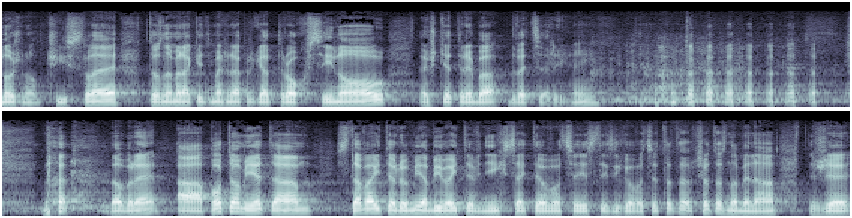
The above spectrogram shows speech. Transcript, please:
množnom čísle. To znamená, keď máš například troch synov, ještě třeba dvě dcery. Hej? Dobré. A potom je tam stavajte domy a bývajte v nich, saďte ovoce, jeste z nich ovoce. To, to, čo to znamená? Že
